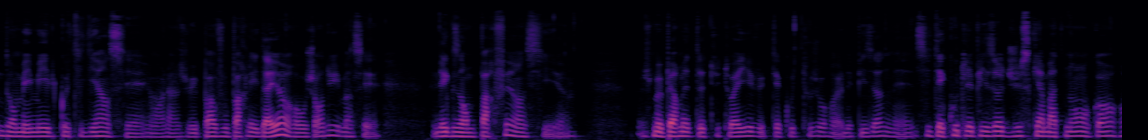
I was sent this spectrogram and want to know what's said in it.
dans mes mails quotidiens, c'est voilà, je vais pas vous parler d'ailleurs aujourd'hui, ben c'est l'exemple parfait. Hein, si euh, je me permets de te tutoyer vu que tu écoutes toujours euh, l'épisode, mais si tu écoutes l'épisode jusqu'à maintenant encore,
